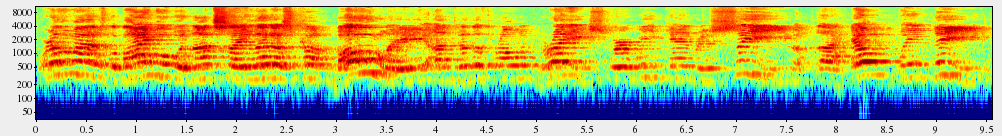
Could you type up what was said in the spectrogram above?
For otherwise, the Bible would not say, Let us come boldly unto the throne of grace where we can receive the help we need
